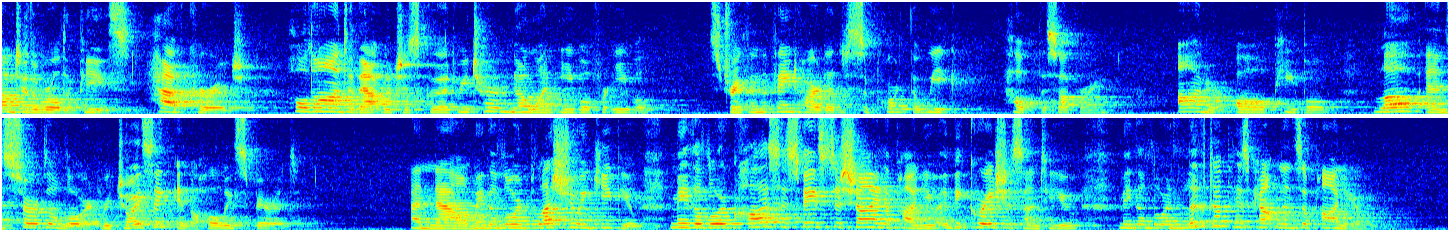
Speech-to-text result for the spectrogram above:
Out into the world of peace. Have courage. Hold on to that which is good. Return no one evil for evil. Strengthen the faint hearted. Support the weak. Help the suffering. Honor all people. Love and serve the Lord, rejoicing in the Holy Spirit. And now, may the Lord bless you and keep you. May the Lord cause his face to shine upon you and be gracious unto you. May the Lord lift up his countenance upon you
